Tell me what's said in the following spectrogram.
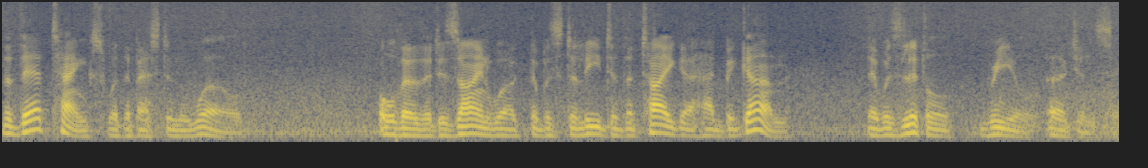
that their tanks were the best in the world. Although the design work that was to lead to the Tiger had begun, there was little real urgency.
